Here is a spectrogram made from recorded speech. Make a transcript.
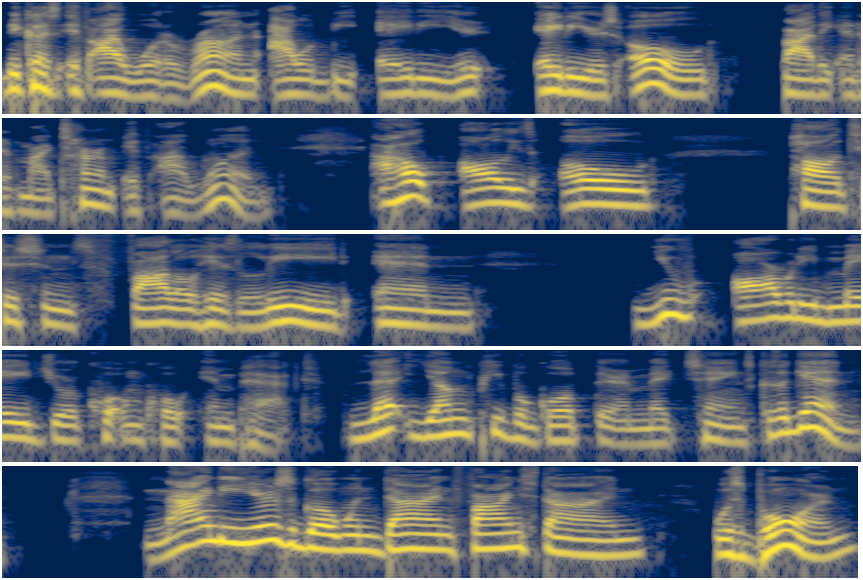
Because if I were to run, I would be 80 year, 80 years old by the end of my term if I won. I hope all these old politicians follow his lead and you've already made your quote unquote impact. Let young people go up there and make change. Because again, 90 years ago, when Dianne Feinstein was born,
